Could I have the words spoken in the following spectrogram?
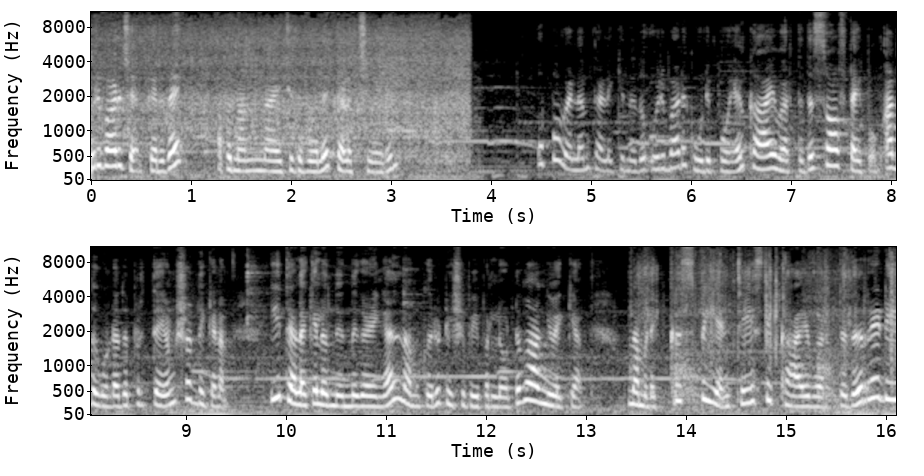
ഒരുപാട് ചേർക്കരുത്. അപ്പോൾ നന്നായിട്ട് ഇതുപോലെ തിളച്ച് വരും. ഉപ്പുവെള്ളം തളിക്കുന്നത് ഒരുപാട് കൂടിപ്പോയാൽ കായ വറുത്തത് സോഫ്റ്റ് ആയി പോകും. അതുകൊണ്ട് അത് പ്രത്യേകം ശ്രദ്ധിക്കണം. ഈ തിളക്കലൊന്ന് നിന്ന് കഴിഞ്ഞാൽ നമുക്കൊരു ടിഷ്യൂ പേപ്പറിലോട്ട് വാങ്ങി വയ്ക്കാം നമ്മുടെ ക്രിസ്പി ആൻഡ് ടേസ്റ്റി കായ വറുത്തത് റെഡി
